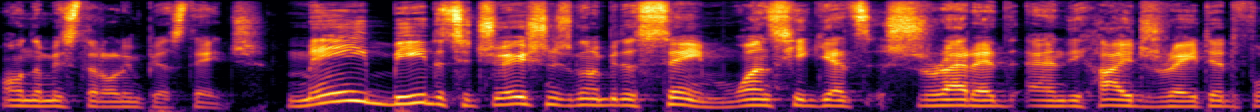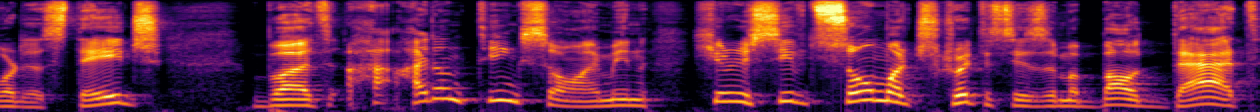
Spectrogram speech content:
on the Mr. Olympia stage. Maybe the situation is gonna be the same once he gets shredded and dehydrated for the stage, but I don't think so. I mean, he received so much criticism about that,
